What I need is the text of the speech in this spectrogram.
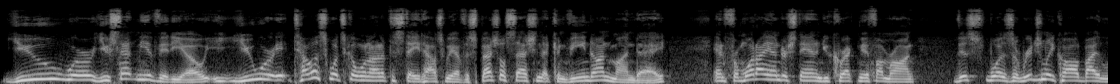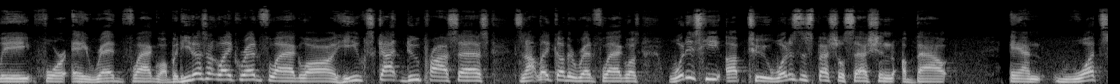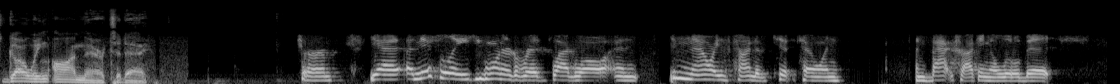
you were you sent me a video. You were tell us what's going on at the state house. We have the special session that convened on Monday, and from what I understand, and you correct me if I'm wrong, this was originally called by Lee for a red flag law, but he doesn't like red flag law. He's got due process. It's not like other red flag laws. What is he up to? What is the special session about? And what's going on there today? Sure. Yeah, initially he wanted a red flag law, and now he's kind of tiptoeing and backtracking a little bit.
